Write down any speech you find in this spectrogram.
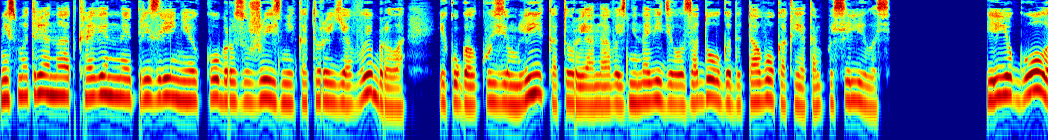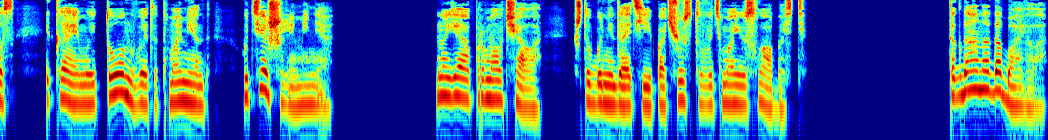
несмотря на откровенное презрение к образу жизни, который я выбрала, и к уголку земли, который она возненавидела задолго до того, как я там поселилась, ее голос и каемый тон в этот момент утешили меня но я промолчала, чтобы не дать ей почувствовать мою слабость. Тогда она добавила.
